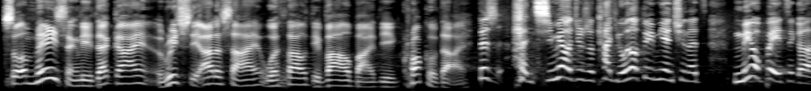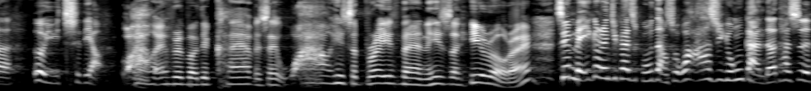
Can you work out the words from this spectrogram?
So amazingly, that guy reached the other side without devoured by the crocodile. 但是很奇妙，就是他游到对面去呢，没有被这个鳄鱼吃掉。 Wow, everybody clap and say, wow, he's a brave man, he's a hero, right? 所以每一个人就开始鼓掌说：“哇，他是勇敢的，他是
